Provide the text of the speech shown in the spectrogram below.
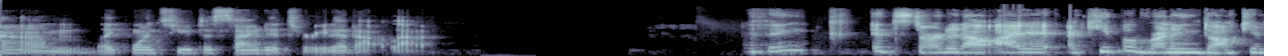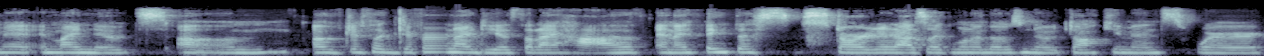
um, like, once you decided to read it out loud? I think it started out. I, I keep a running document in my notes um, of just like different ideas that I have, and I think this started as like one of those note documents where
